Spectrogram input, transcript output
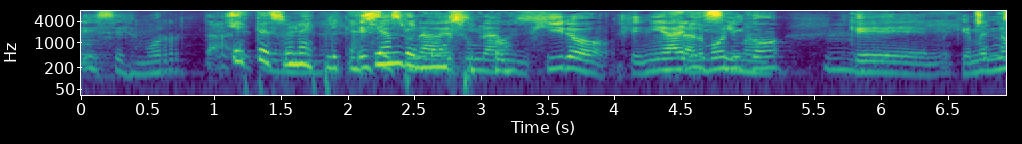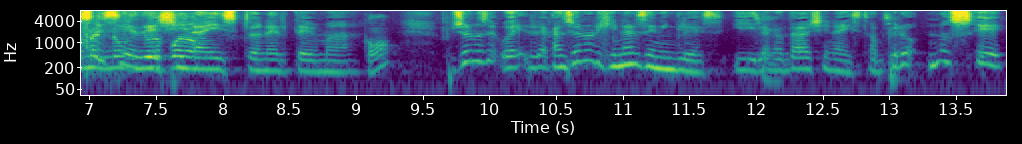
Ese es mortal. Esta es una Ese explicación es, de una, es una- un giro genial, Rarísimo. armónico, que, que me- Yo no, no sé me si es de puedo- Gina Easton el tema. ¿Cómo? Yo no sé, eh, la canción original es en inglés y la cantaba Gina Easton, pero no sé,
